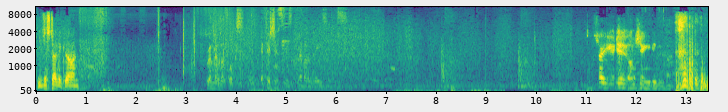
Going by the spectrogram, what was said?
You just started growing. Remember, folks, efficiency is clever laziness. I'm sure you do. I'm sure you do.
